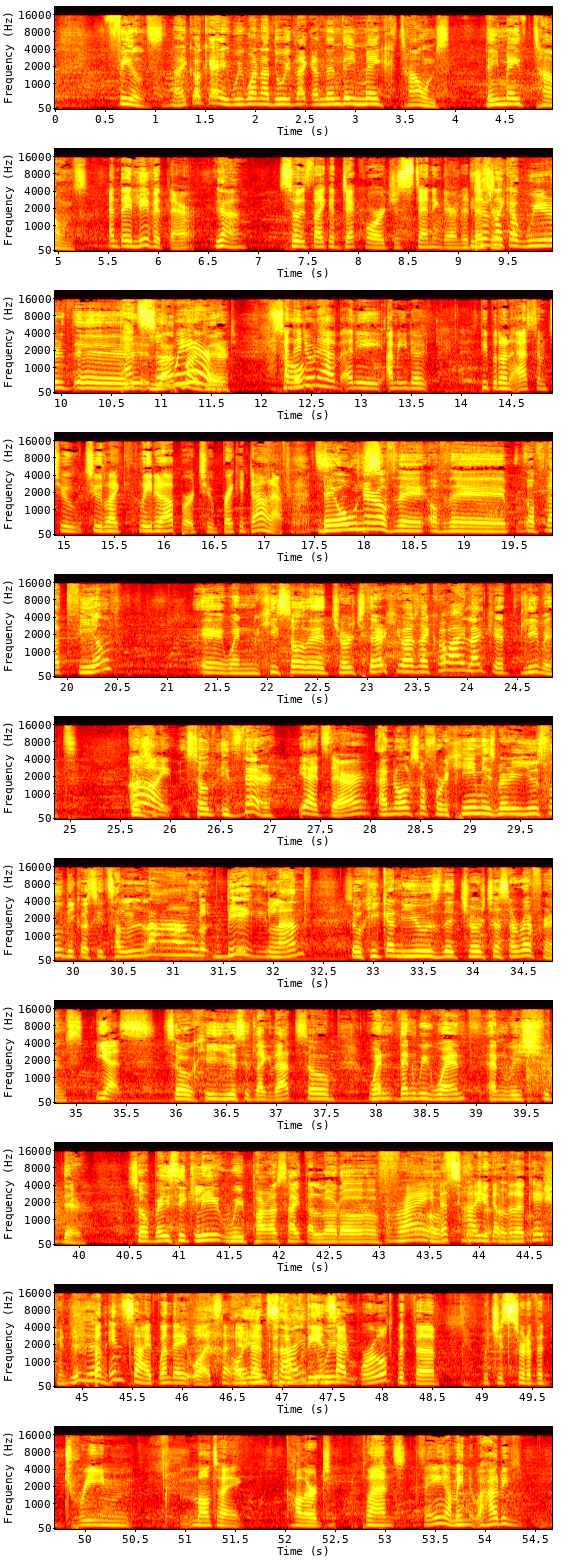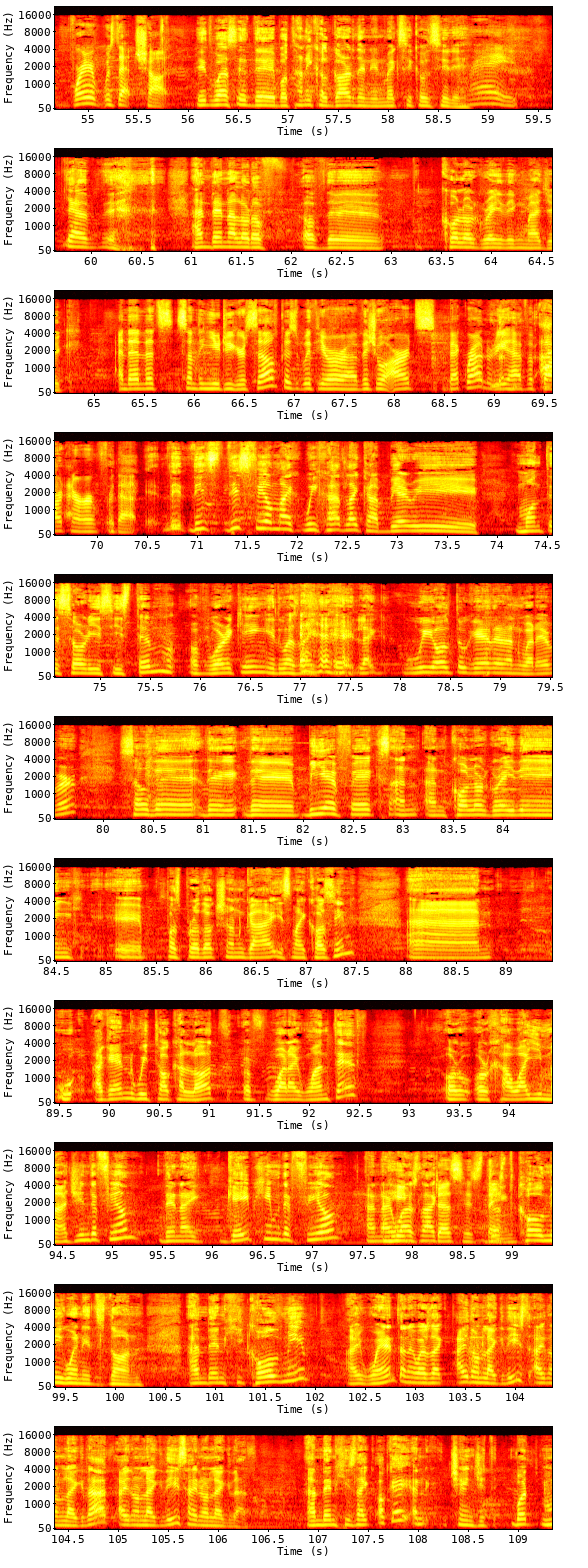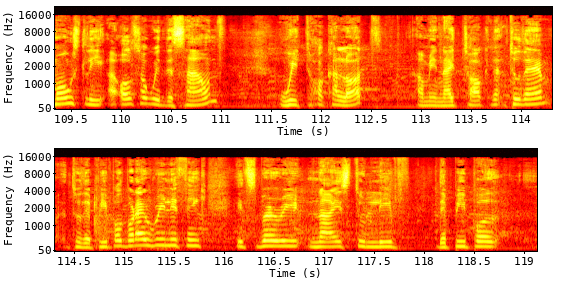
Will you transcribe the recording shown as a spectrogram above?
fields. Like, okay, we want to do it like, and then they make towns. They made towns. and they leave it there. Yeah, So it's like a decor just standing there in the it's desert. just like a weird uh, That's so landmark weird. there. So and they don't have any. I mean, uh, people don't ask them to to like clean it up or to break it down afterwards. the owner of the of the of that field, uh, when he saw the church there, he was like, "Oh, I like it. Leave it." Ah, so it's there. yeah, it's there. and also for him it's very useful because it's a long big land so he can use the church as a reference Yes. so he used it like that so when then we went and we shoot there so basically we parasite a lot of Right. of- That's how you got the of- location. yeah, yeah. But inside, when they well, it's not Oh, the, the- the, inside we- inside world with the which is sort of a dream, multi-colored plant thing. I mean, how do you? Where was that shot? it was at the botanical garden in mexico city Right. yeah and then a lot of of the color grading magic And then that's something you do yourself because with your uh, visual arts background, or do you have a partner for that? This this film like, we had like a very Montessori system of working. It was like eh, like we all together and whatever. So the the the VFX and and color grading uh, post production guy is my cousin, and w- again we talk a lot of what I wanted or, or how I imagined the film. Then I gave him the film, and I He was like, does his thing. "Just call me when it's done." And then he called me. I went, and I was like, "I don't like this. I don't like that. I don't like this. I don't like that." And then he's like, "Okay," and change it. But mostly, uh, also with the sound, we talk a lot. I mean, I talk to them, to the people, but I really think it's very nice to leave the people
